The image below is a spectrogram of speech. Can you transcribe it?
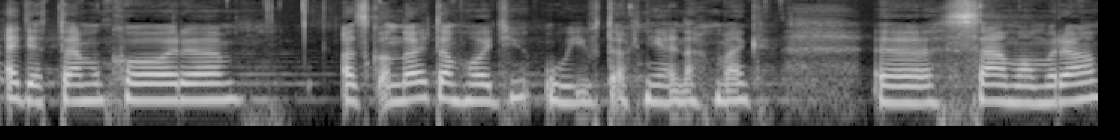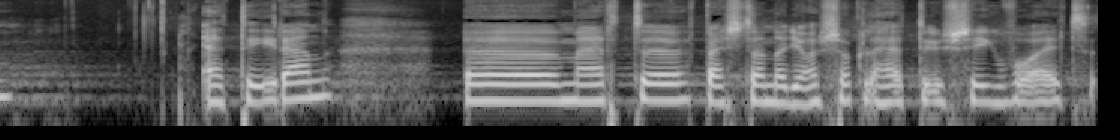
egyetemkor azt gondoltam, hogy új utak nyílnak meg számomra etéren, mert Pesten nagyon sok lehetőség volt,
